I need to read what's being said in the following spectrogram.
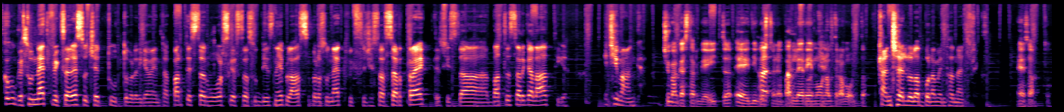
Comunque su Netflix adesso c'è tutto praticamente, a parte Star Wars che sta su Disney Plus, però su Netflix ci sta Star Trek, ci sta Battlestar Galactica e ci manca. Ci manca Stargate e di questo eh, ne parleremo okay. un'altra volta. Cancello l'abbonamento a Netflix. Esatto.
